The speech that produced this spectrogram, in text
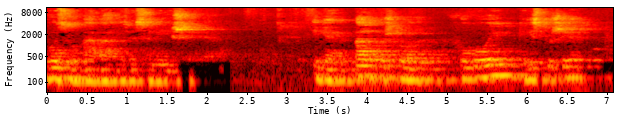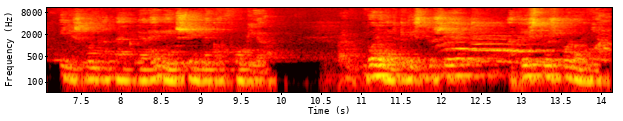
vonzóvá vált az ő személyisége. Igen, Pálapostól fogoly Krisztusért, így is mondhatnánk, hogy a reménységnek a fogja. Bolond Krisztusért, a Krisztus bolondja.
